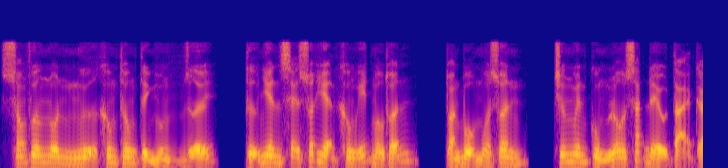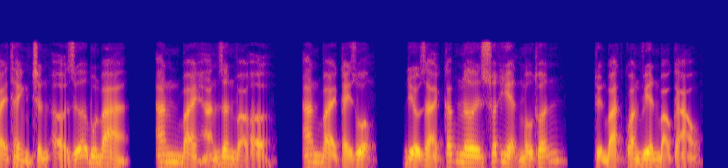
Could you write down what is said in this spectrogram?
song phương ngôn ngữ không thông tình huống dưới, tự nhiên sẽ xuất hiện không ít mâu thuẫn, toàn bộ mùa xuân, Trương Nguyên cùng Lô Sắt đều tại cái thành trấn ở giữa buôn ba, an bài hán dân vào ở, an bài cày ruộng, điều giải các nơi xuất hiện mâu thuẫn, tuyển bạt quan viên báo cáo.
